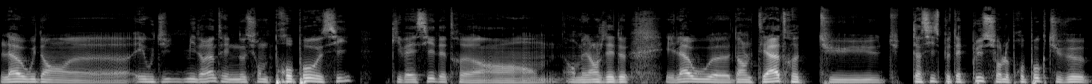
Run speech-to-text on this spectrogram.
Là où dans euh, et où tu mine de rien, as une notion de propos aussi qui va essayer d'être en, en, mélange des deux. Et là où euh, dans le théâtre, tu t'insistes peut-être plus sur le propos que tu veux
